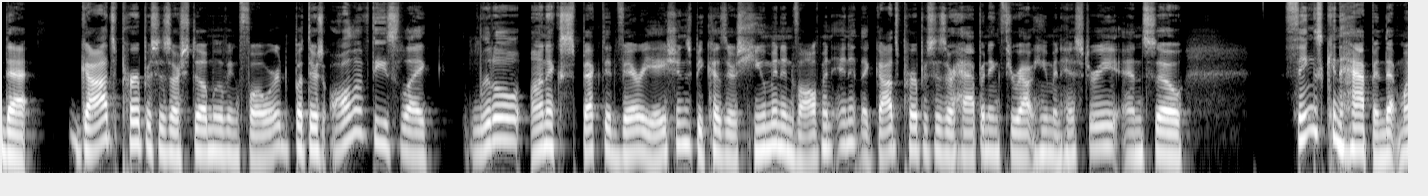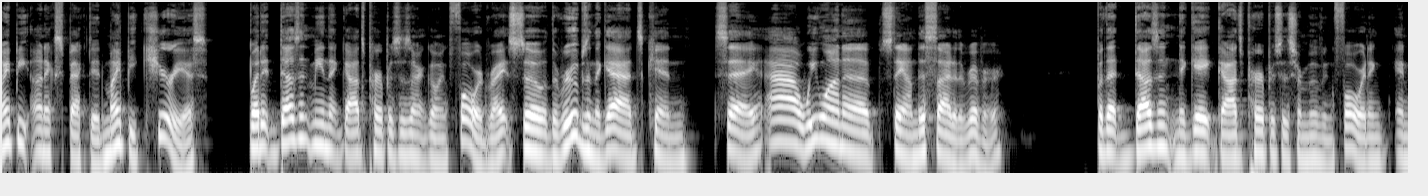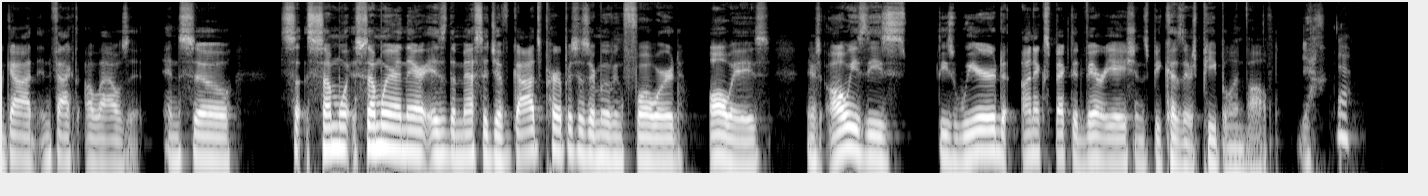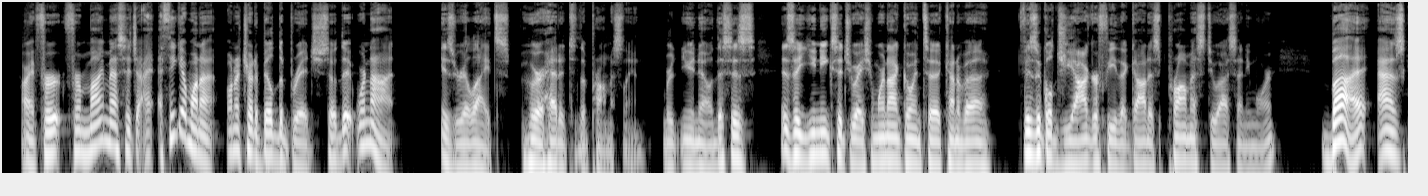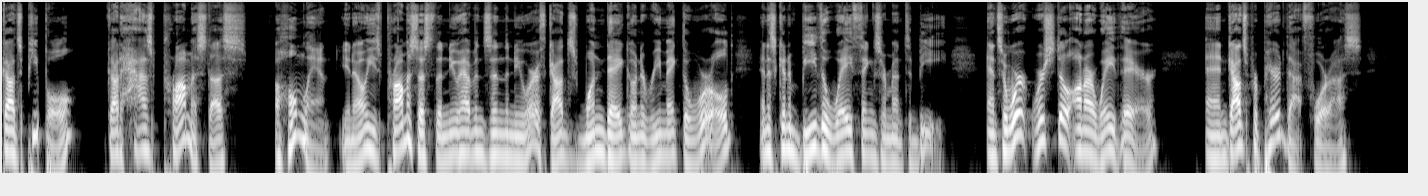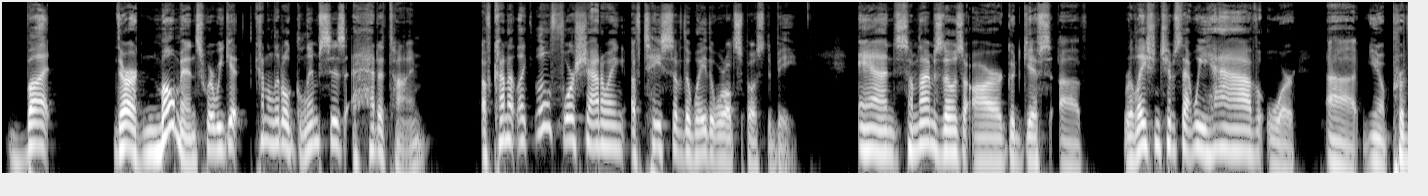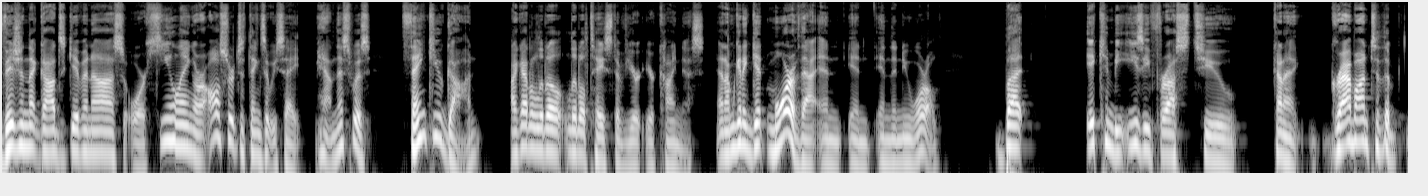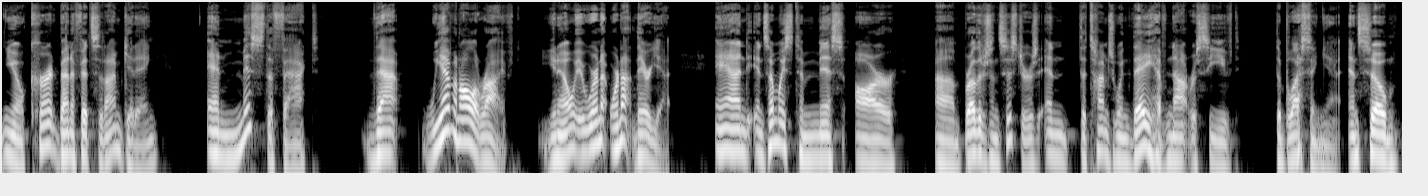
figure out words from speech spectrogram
that god's purposes are still moving forward but there's all of these like little unexpected variations because there's human involvement in it that god's purposes are happening throughout human history. And so things can happen that might be unexpected, might be curious, but it doesn't mean that God's purposes aren't going forward, right? So the Rubes and the Gads can say, ah, we want to stay on this side of the river, but that doesn't negate God's purposes from moving forward. And, and God, in fact, allows it. And so, so somewhere, somewhere in there is the message of God's purposes are moving forward always. There's always these these weird, unexpected variations because there's people involved. Yeah. Yeah. All right, for for my message, I, I think I want to want to try to build the bridge so that we're not Israelites who are headed to the promised land. We're, you know, this is this is a unique situation. We're not going to kind of a physical geography that God has promised to us anymore. But as God's people, God has promised us a homeland. You know, He's promised us the new heavens and the new earth. God's one day going to remake the world, and it's going to be the way things are meant to be. And so we're we're still on our way there, and God's prepared that for us. But there are moments where we get kind of little glimpses ahead of time of kind of like little foreshadowing of tastes of the way the world's supposed to be. And sometimes those are good gifts of relationships that we have or uh, you know provision that God's given us or healing or all sorts of things that we say, man, this was thank you God. I got a little little taste of your your kindness. And I'm going to get more of that in in in the new world. But it can be easy for us to kind of grab onto the you know current benefits that I'm getting and miss the fact that we haven't all arrived. You know, we're not we're not there yet, and in some ways, to miss our uh, brothers and sisters and the times when they have not received the blessing yet. And so,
